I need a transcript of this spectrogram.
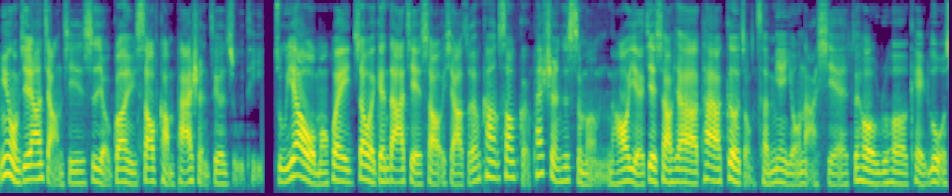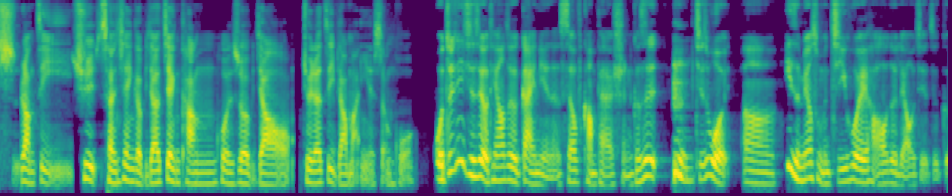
因为我们今天要讲其实是有关于 self compassion 这个主题。主要我们会稍微跟大家介绍一下，所以看 self compassion 是什么，然后也介绍一下它各种层面有哪些，最后如何可以落实，让自己去呈现一个比较健康，或者说比较觉得自己比较满意的生活。我最近其实有听到这个概念的 self compassion，可是 其实我嗯、一直没有什么机会好好的了解这个。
